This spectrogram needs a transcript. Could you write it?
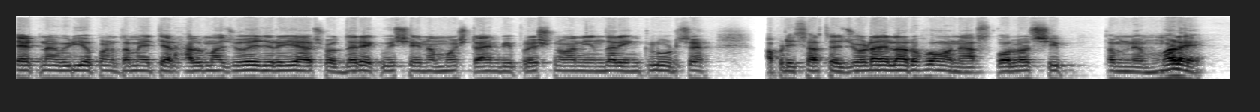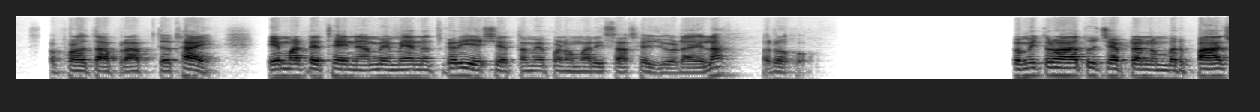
સેટના વીડિયો પણ તમે અત્યારે હાલમાં જોઈ જ રહ્યા છો. દરેક વિષયના મોસ્ટ ટાઈમ બી પ્રશ્નો આની અંદર ઇન્ક્લુડ છે. આપણી સાથે જોડાયેલા રહો અને આ સ્કોલરશિપ તમને મળે, સફળતા પ્રાપ્ત થાય. એ માટે થઈને અમે મહેનત કરીએ છીએ, તમે પણ અમારી સાથે જોડાયેલા રહો. તો મિત્રો, આ હતું ચેપ્ટર નંબર પાંચ.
